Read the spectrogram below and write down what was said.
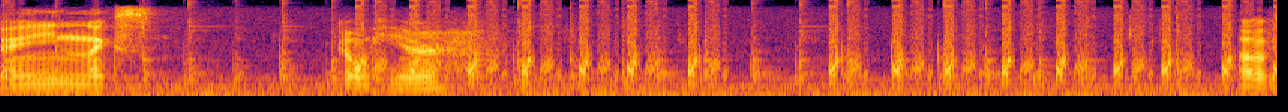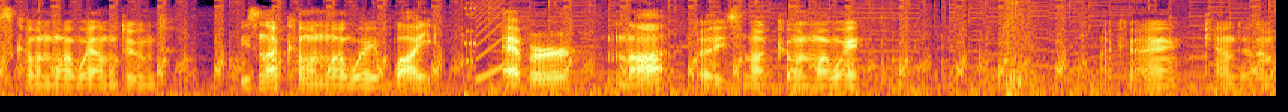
Okay, next. Go here. Oh, if he's coming my way, I'm doomed. He's not coming my way. Why ever not? But he's not coming my way. Okay, can't hit him.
